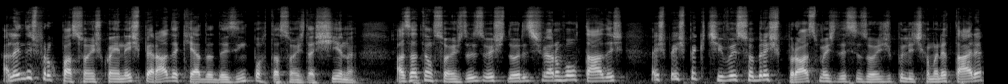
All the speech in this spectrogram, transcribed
Além das preocupações com a inesperada queda das importações da China, as atenções dos investidores estiveram voltadas às perspectivas sobre as próximas decisões de política monetária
